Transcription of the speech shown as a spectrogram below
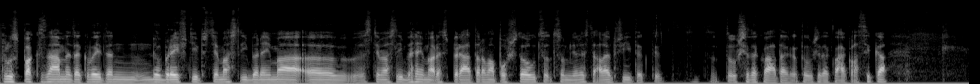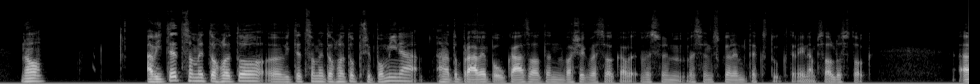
plus pak známe takový ten dobrý vtip s těma slíbenýma, eh, s těma slíbenýma respirátorama poštou, co, co měli stále přijít, tak ty, to, to, už je taková, to už je taková klasika. No, a víte, co mi tohleto, víte, co mi tohleto připomíná? A na to právě poukázal ten Vašek Veselka ve svém, ve svém skvělém textu, který napsal do stok. Uh,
